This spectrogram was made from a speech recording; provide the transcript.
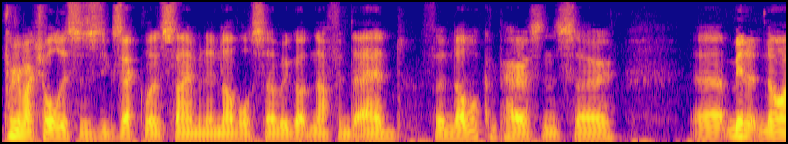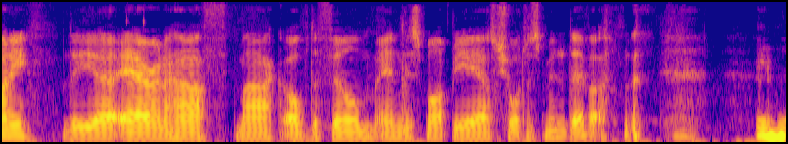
pretty much all this is exactly the same in a novel, so we've got nothing to add for novel comparisons. So Uh, minute 90, the uh, hour and a half mark of the film, and this might be our shortest minute ever. hmm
